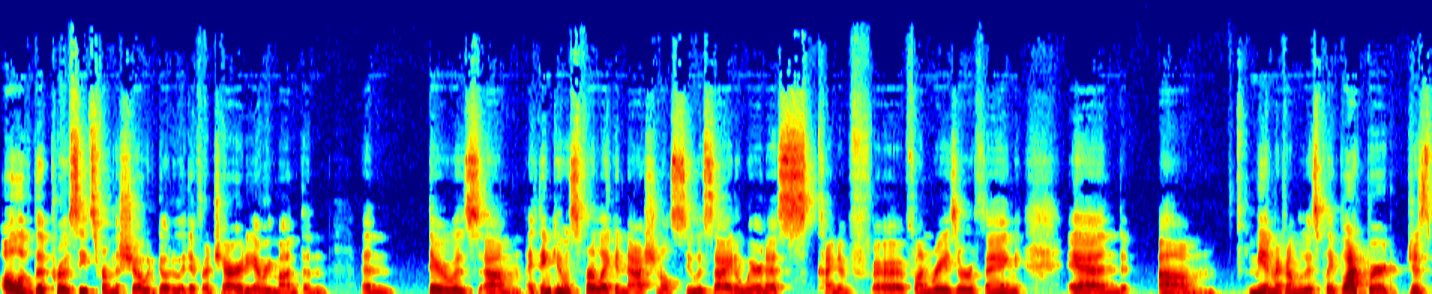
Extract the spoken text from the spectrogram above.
all of the proceeds from the show would go to a different charity every month. And and there was um, I think it was for like a national suicide awareness kind of uh, fundraiser thing. And um, me and my friend Lewis played Blackbird just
